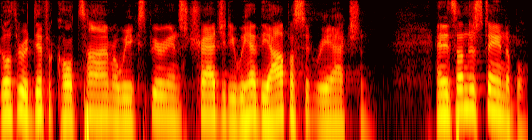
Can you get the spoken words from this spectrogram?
go through a difficult time or we experience tragedy, we have the opposite reaction. And it's understandable.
